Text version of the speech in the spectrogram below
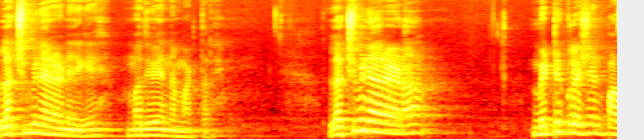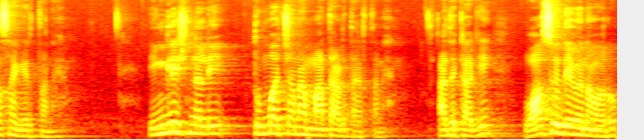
ಲಕ್ಷ್ಮೀನಾರಾಯಣನಿಗೆ ಮದುವೆಯನ್ನು ಮಾಡ್ತಾರೆ. ಲಕ್ಷ್ಮೀನಾರಾಯಣ ಮೆಟ್ರಿಕ್ಯುಲೇಷನ್ ಪಾಸ್ ಆಗಿರ್ತಾನೆ. ಇಂಗ್ಲೀಷ್ನಲ್ಲಿ ತುಂಬ ಚೆನ್ನಾಗಿ ಮಾತಾಡ್ತಾ ಇರ್ತಾನೆ. ಅದಕ್ಕಾಗಿ ವಾಸುದೇವನವರು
